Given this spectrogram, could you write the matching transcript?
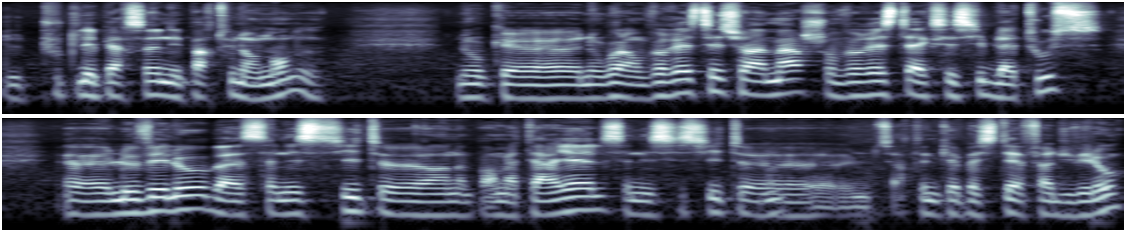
de, toutes les personnes et partout dans le monde. Euh, donc, voilà, on veut rester sur la marche, on veut rester accessible à tous. Euh, le vélo, bah, ça nécessite euh, un apport matériel, ça nécessite une certaine capacité à faire du vélo.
